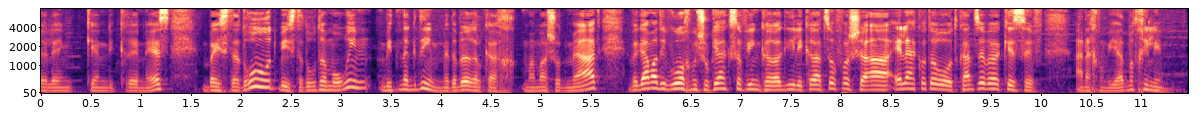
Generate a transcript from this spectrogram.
אלא אם כן יקרה נס. בהסתדרות, בהסתדרות המורים, מתנגדים. נדבר על כך ממש עוד מעט. וגם הדיווח משוקי הכספים כרגיל לקראת סוף השעה. אלה הכותרות, כאן צבע הכסף. אנחנו מיד מתחילים.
